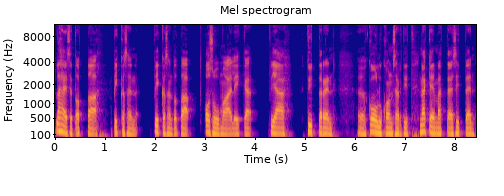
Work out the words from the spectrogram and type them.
läheiset ottaa pikkasen, pikkasen tota, osumaa, eli jää tyttären koulukonsertit näkemättä ja sitten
